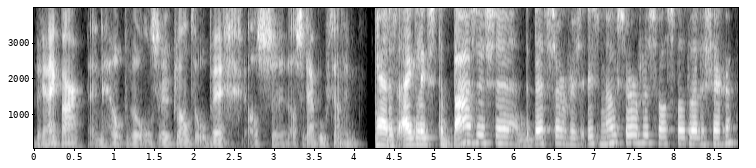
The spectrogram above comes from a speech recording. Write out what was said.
bereikbaar en helpen we onze klanten op weg als, als ze daar behoefte aan hebben. Ja, dus eigenlijk is de basis, de best service is no service, zoals dat wel eens zeggen.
